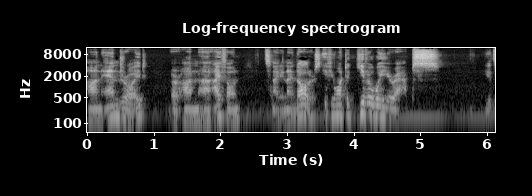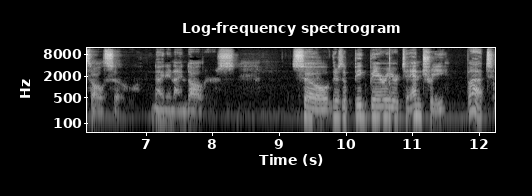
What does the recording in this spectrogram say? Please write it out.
on Android or on uh, iPhone, it's $99. If you want to give away your apps, it's also $99. So there's a big barrier to entry, but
